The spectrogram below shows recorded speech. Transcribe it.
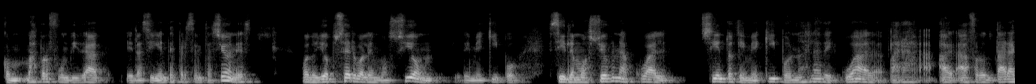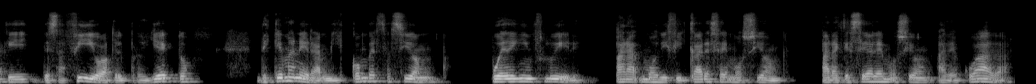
con más profundidad en las siguientes presentaciones, cuando yo observo la emoción de mi equipo, si la emoción en la cual siento que mi equipo no es la adecuada para afrontar aquel desafío, aquel proyecto, ¿de qué manera mi conversación puede influir para modificar esa emoción, para que sea la emoción adecuada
